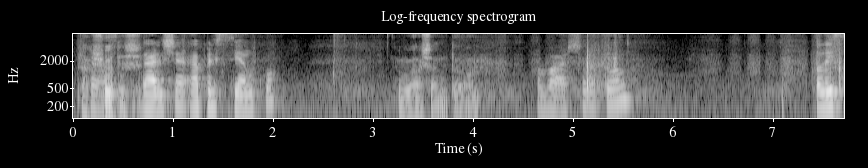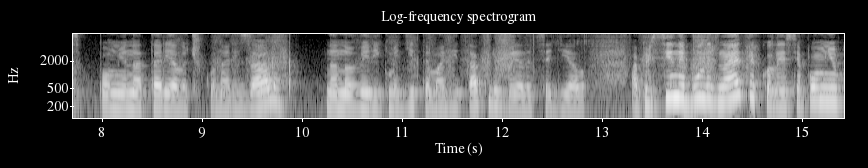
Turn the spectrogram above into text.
Так, що ти ж? Далі апельсинку. Вашингтон. Вашингтон. Колись, пам'ятаю, на тарілочку нарізали. На Новий рік ми діти малі так любили це діло. Апельсини були, знаєте, колись. Я пам'ятаю,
